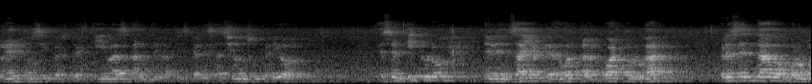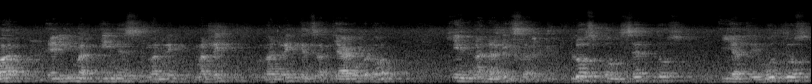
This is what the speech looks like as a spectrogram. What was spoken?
retos y perspectivas ante la fiscalización superior. Es el título del ensayo acreedor al cuarto lugar, presentado por Omar Eli Martínez Manrique, Santiago, perdón, quien analiza los conceptos y atributos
